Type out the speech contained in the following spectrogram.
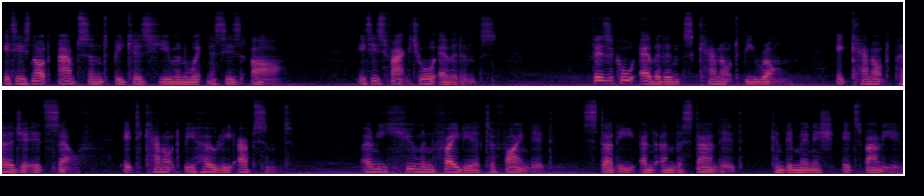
It is not absent because human witnesses are. It is factual evidence. Physical evidence cannot be wrong. It cannot perjure itself. It cannot be wholly absent. Only human failure to find it, study, and understand it can diminish its value.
